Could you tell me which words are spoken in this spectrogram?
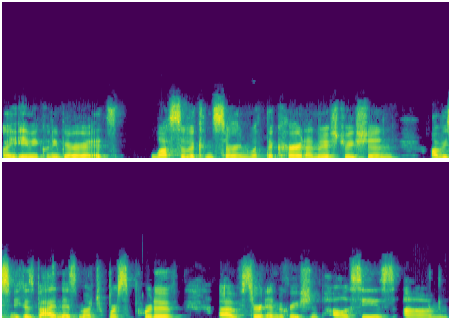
like Amy Coney Barrett, it's less of a concern with the current administration, obviously because Biden is much more supportive of certain immigration policies um,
